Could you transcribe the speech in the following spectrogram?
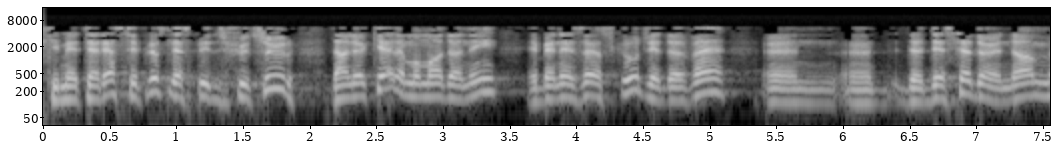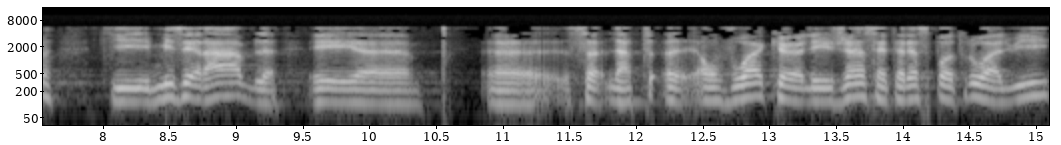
Ce qui m'intéresse, c'est plus l'esprit du futur, dans lequel, à un moment donné, Ebenezer Scrooge est devant le décès d'un homme qui est misérable et euh, euh, euh, on voit que les gens s'intéressent pas trop à lui,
